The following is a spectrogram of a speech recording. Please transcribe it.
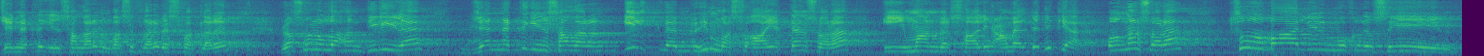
Cennetli insanların vasıfları ve sıfatları. Resulullah'ın diliyle cennetlik insanların ilk ve mühim vasfı ayetten sonra iman ve salih amel dedik ya ondan sonra tuğba lil muhlisin.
